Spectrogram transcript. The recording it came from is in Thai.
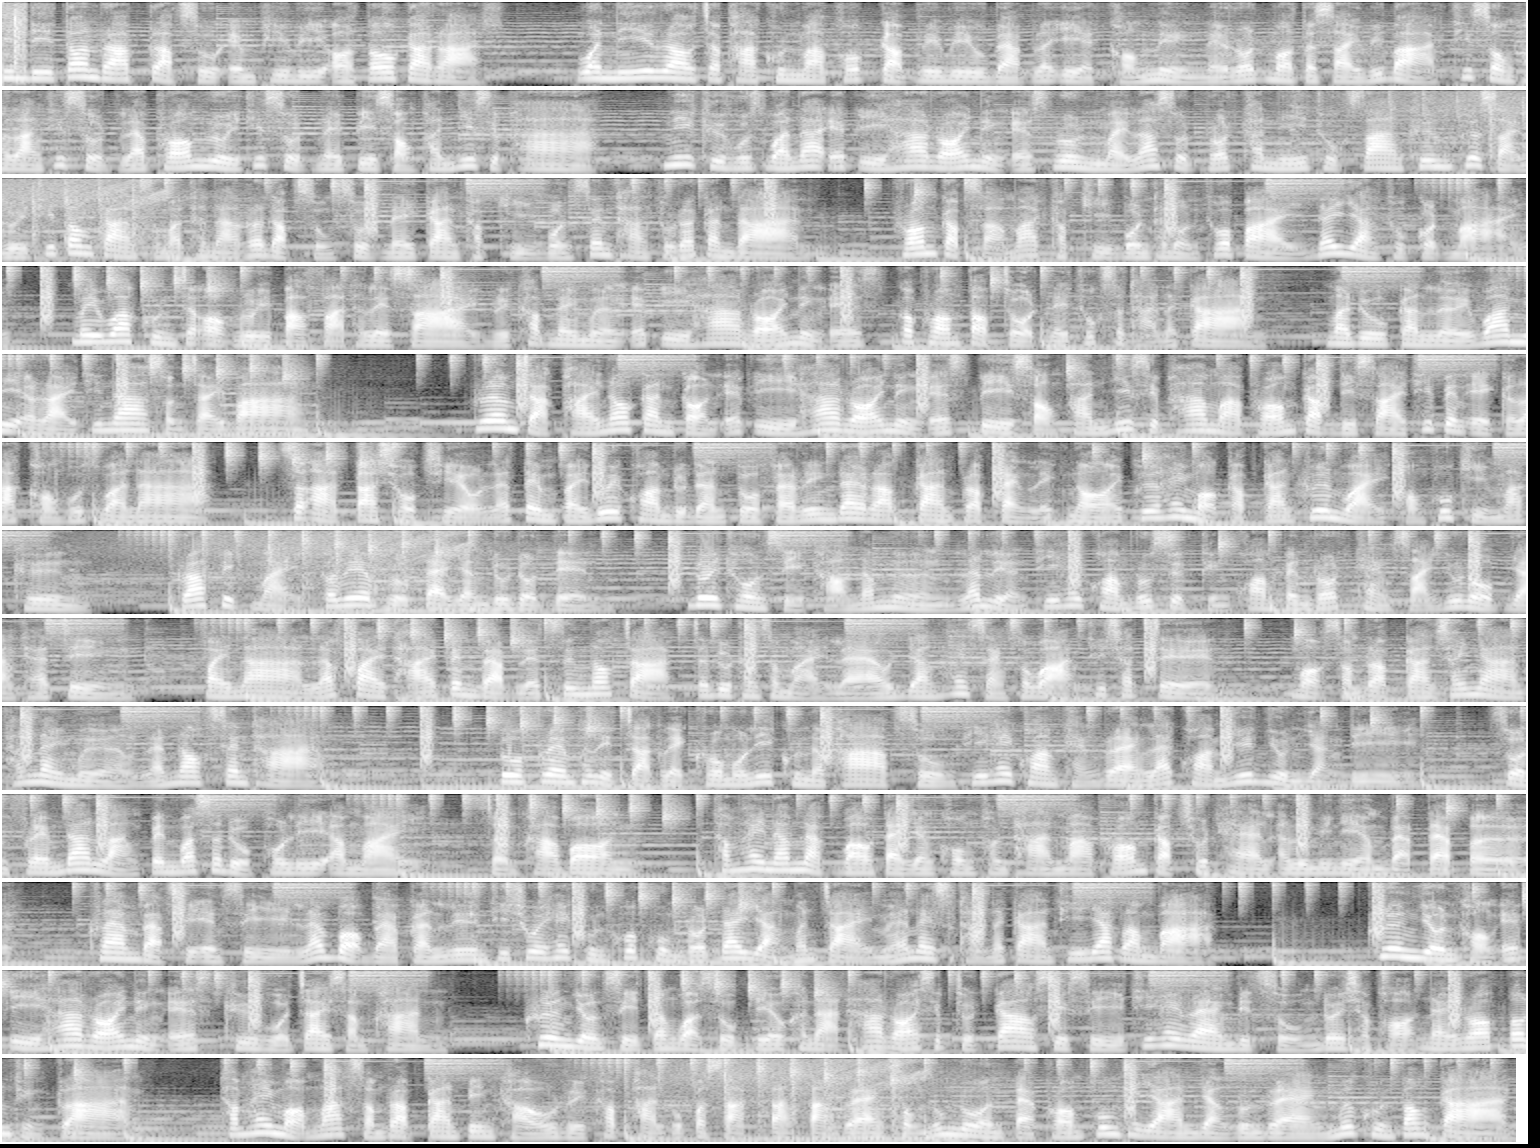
ยินดีต้อนรับกลับสู่ MPV Auto Garage วันนี้เราจะพาคุณมาพบกับรีวิวแบบละเอียดของหนึ่งในรถมอเตอร์ไซค์วิบากที่ทรงพลังที่สุดและพร้อมลุยที่สุดในปี 2025 นี่คือ Husqvarna FE 501S รุ่นใหม่ล่าสุดรถคันนี้ถูกสร้างขึ้นเพื่อสายลุยที่ต้องการสมรรถนะระดับสูงสุดในการขับขี่บนเส้นทางธุรกันดารพร้อมกับสามารถขับขี่บนถนนทั่วไปได้อย่างถูกกฎหมายไม่ว่าคุณจะออกลุยป่าฝ่าทะเลทราย หรือขับในเมือง FE 501S ก็พร้อมตอบโจทย์ในทุกสถานการณ์ มาดูกันเลยว่ามีอะไรที่น่าสนใจบ้าง เริ่มจากภายนอกกันก่อน FE 501S ปี2025 มาพร้อมกับดีไซน์ที่เป็นเอกลักษณ์ของ Husqvarna สะอาดตาโฉบเฉี่ยวและเต็มไปด้วยความดุดันตัวแฟริงได้รับการปรับแต่งเล็กน้อยเพื่อให้เหมาะกับการเคลื่อนไหวของผู้ขี่มากขึ้น กราฟิกใหม่ก็เรียบหรูแต่ยังดูโดดเด่น ด้วยโทนสีขาวน้ำเงินและเหลืองที่ให้ความรู้สึกถึงความเป็นรถแข่งสายยุโรปอย่างแท้จริง ไฟหน้าและไฟท้ายเป็นแบบเลดซึ่งนอกจากจะดูทันสมัยแล้วยังให้แสงสว่างที่ชัดเจน เหมาะสำหรับการใช้งานทั้งในเมืองและนอกเส้นทาง ตัวเฟรมผลิตจากเหล็กโครโมลีคุณภาพสูงที่ให้ความแข็งแรงและความยืดหยุ่นอย่างดี ส่วนเฟรมด้านหลังเป็นวัสดุโพลีอะไมด์เสริมคาร์บอนทำให้น้ำหนักเบาแต่ยังคงทนทานมาพร้อมกับชุดแฮนด์อลูมิเนียมแบบแตเปอร์แคลมแบบ CNC และเบาะแบบกันลื่นที่ช่วยให้คุณควบคุมรถได้อย่างมั่นใจแม้ในสถานการณ์ที่ยากลำบาก เครื่องยนต์ของ FE 501S คือหัวใจสำคัญ เครื่องยนต์ 4 จังหวัดสูบเดียวขนาด 510.9 ซีซีที่ให้แรงบิดสูงโดยเฉพาะในรอบต้นถึงกลางทำให้เหมาะมากสำหรับการปีนเขาหรือขับผ่านอุปสรรคต่างๆ แรงส่งนุ่มนวลแต่พร้อมพุ่งทะยานอย่างรุนแรงเมื่อคุณต้องการ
